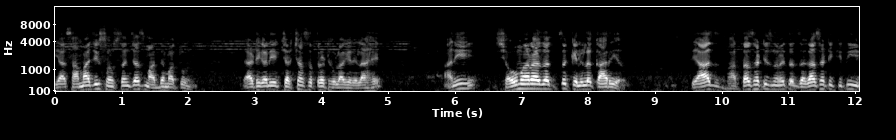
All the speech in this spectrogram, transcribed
या सामाजिक संस्थांच्याच माध्यमातून या ठिकाणी एक चर्चासत्र ठेवला गेलेला आहे. आणि शाहू महाराजांचं केलेलं कार्य ते आज भारतासाठीच नव्हे तर जगासाठी किती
